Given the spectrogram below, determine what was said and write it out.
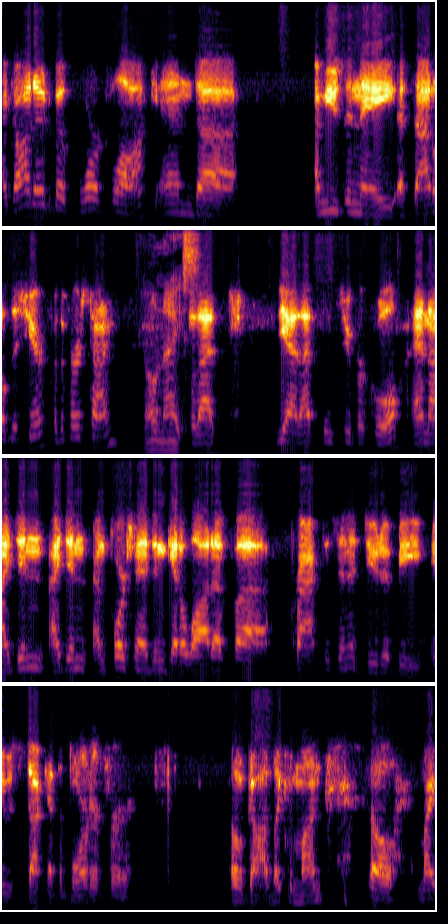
I got out about four o'clock, and uh, I'm using a, a saddle this year for the first time. Oh, nice. So that's yeah, that's been super cool. And I didn't I didn't unfortunately I didn't get a lot of uh, practice in it due to be it was stuck at the border for oh god like a month. So my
